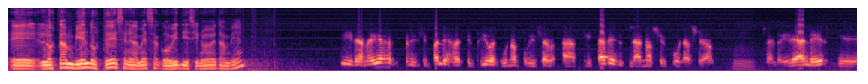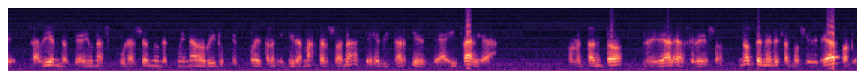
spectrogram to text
eh, ¿Lo están viendo ustedes en la mesa COVID-19 también? Sí, las medidas principales restrictivas que uno pudiese aplicar es la no circulación. Mm. O sea, lo ideal es que, sabiendo que hay una circulación de un determinado virus que puede transmitir a más personas, es evitar que de ahí salga. Por lo tanto, lo ideal es hacer eso. No tener esa posibilidad, porque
